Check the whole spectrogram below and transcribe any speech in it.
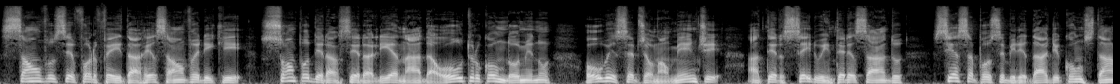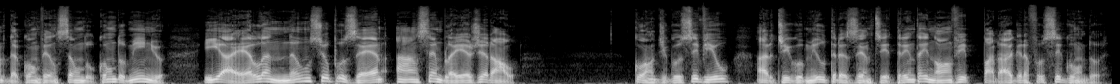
salvo se for feita a ressalva de que só poderá ser alienada a outro condômino ou, excepcionalmente, a terceiro interessado, se essa possibilidade constar da convenção do condomínio e a ela não se opuser à Assembleia Geral. Código Civil, artigo 1339, parágrafo 2.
